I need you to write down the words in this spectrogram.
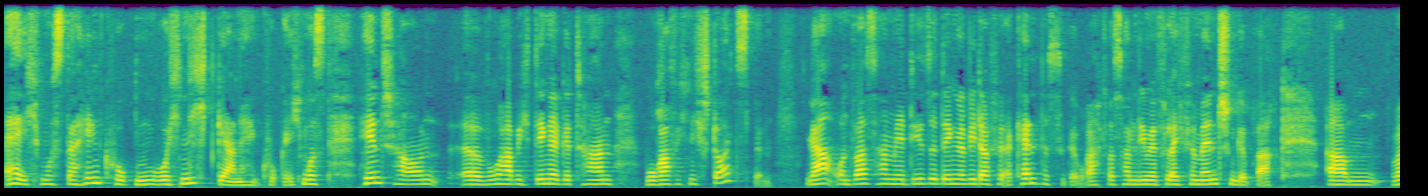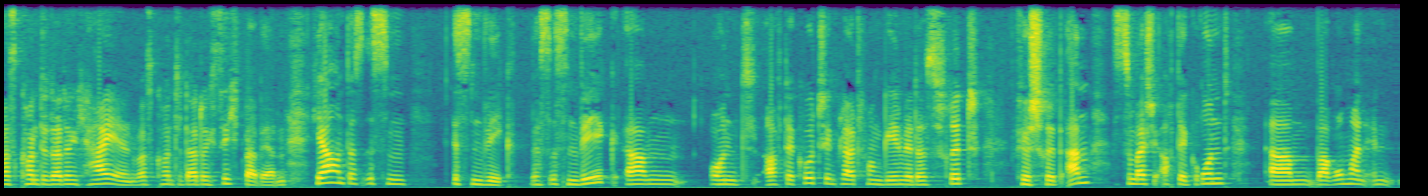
hey, ich muss da hingucken, wo ich nicht gerne hingucke. Ich muss hinschauen, äh, wo habe ich Dinge getan, worauf ich nicht stolz bin. Ja, und was haben mir diese Dinge wieder für Erkenntnisse gebracht? Was haben die mir vielleicht für Menschen gebracht? Ähm, was konnte dadurch heilen? Was konnte dadurch sichtbar werden? Ja, und das ist ein, ist ein Weg. Das ist ein Weg. Ähm, und auf der Coaching-Plattform gehen wir das Schritt für Schritt an. Das ist zum Beispiel auch der Grund, ähm, warum man in,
